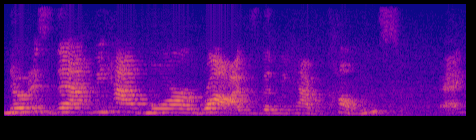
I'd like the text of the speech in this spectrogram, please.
Notice that we have more rods than we have cones. Okay.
